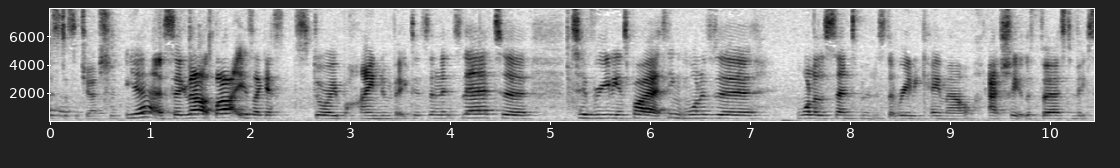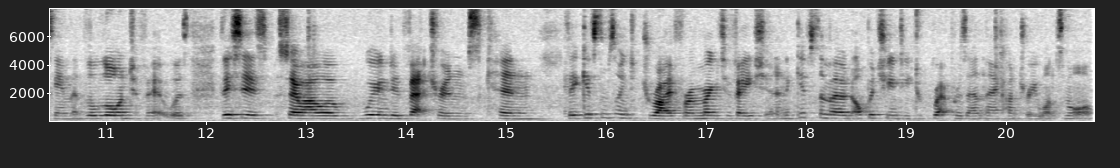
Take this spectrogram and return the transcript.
just a suggestion. Yeah. So that that is, I guess, the story behind Invictus, and it's there to to really inspire. I think one of the one of the sentiments that really came out actually at the first Invictus game, at the launch of it, was this is so our wounded veterans can It gives them something to drive for a motivation, and it gives them an opportunity to represent their country once more.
